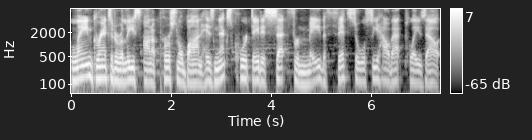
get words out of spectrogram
Layne granted a release on a personal bond. His next court date is set for May the 5th. So we'll see how that plays out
